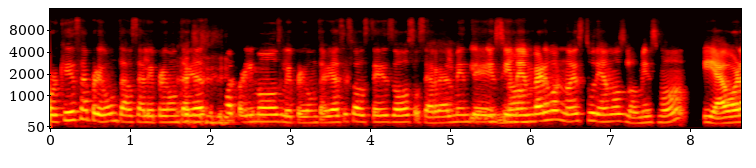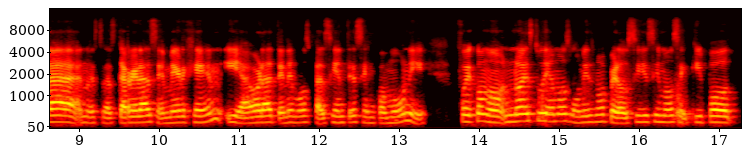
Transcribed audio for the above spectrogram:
¿Por qué esa pregunta? O sea, le preguntarías eso a primos, le preguntarías eso a ustedes dos, o sea, realmente... Y, sin embargo, no estudiamos lo mismo y ahora nuestras carreras emergen y ahora tenemos pacientes en común y fue como, no estudiamos lo mismo, pero sí hicimos equipo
